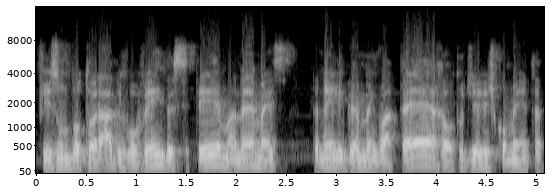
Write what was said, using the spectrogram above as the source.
fiz um doutorado envolvendo esse tema, né? Mas também ligando na Inglaterra, outro dia a gente comenta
